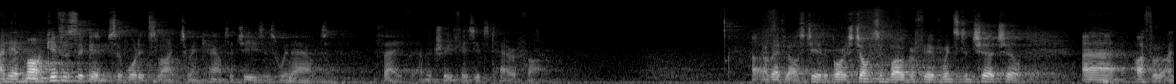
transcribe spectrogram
And yet, Mark gives us a glimpse of what it's like to encounter Jesus without faith. And the truth is, it's terrifying. I read last year the Boris Johnson biography of Winston Churchill. Uh, I thought I,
